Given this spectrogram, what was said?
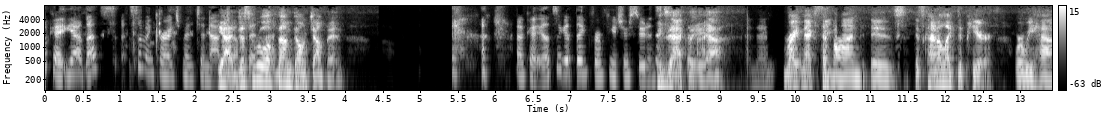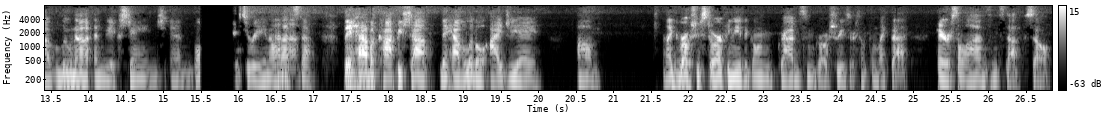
Okay, yeah, that's some encouragement to not. yeah, just rule of thumb: don't jump in. Okay, that's a good thing for future students. to keep in Exactly. Yeah. And then right next to Bond is it's kind of like the pier where we have Luna and the Exchange and Bakery and all that Uh-huh. stuff. They have a coffee shop. They have a little IGA, um, like grocery store if you need to go and grab some groceries or something like that. Hair salons and stuff. So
